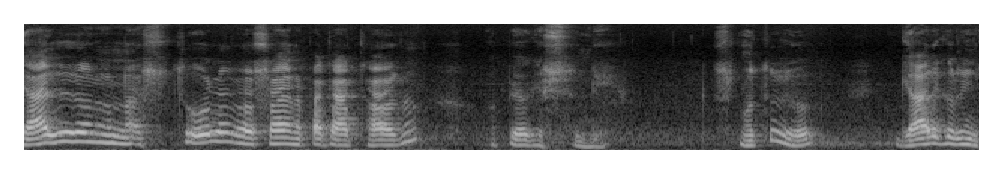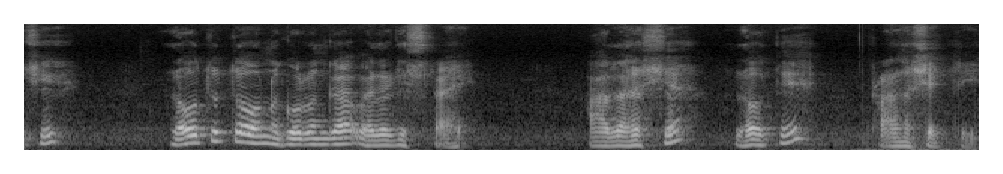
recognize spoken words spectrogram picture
గాలిలోనున్న స్థూల రసాయన పదార్థాలను ఉపయోగిస్తుంది. స్మృతులు గాలి గురించి రౌతుతో ఉన్న గురంగా వెల్లడిస్తాయి. ఆ రహస్య రౌతే ప్రాణశక్తి.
